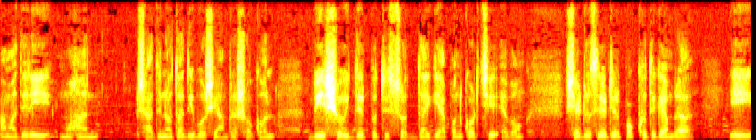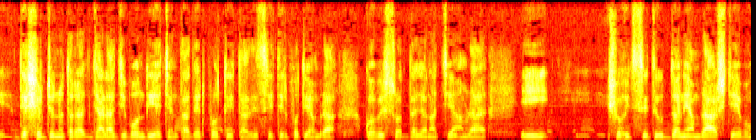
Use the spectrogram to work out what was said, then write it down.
আমাদের এই মহান স্বাধীনতা দিবসে আমরা সকল বীর শহীদদের প্রতি শ্রদ্ধা জ্ঞাপন করছি এবং শেডো সিলেটের পক্ষ থেকে আমরা এই দেশের জন্য তারা যারা জীবন দিয়েছেন তাদের প্রতি, তাদের স্মৃতির প্রতি আমরা গভীর শ্রদ্ধা জানাচ্ছি। আমরা এই শহীদ স্মৃতি উদ্যানে আমরা আসছি এবং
